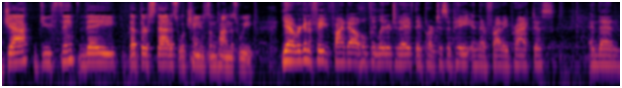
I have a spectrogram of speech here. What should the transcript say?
Jack, do you think they that their status will change sometime this week? Yeah, we're going to fig- find out hopefully later today if they participate in their Friday practice, and then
